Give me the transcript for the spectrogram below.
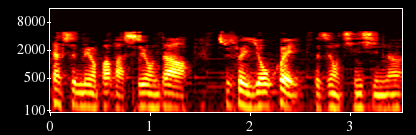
但是没有办法适用到税税优惠的这种情形呢，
